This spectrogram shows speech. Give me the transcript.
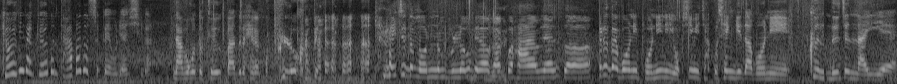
교육이랑 교육은 다 받았을 거예요 우리 아저씨가 나보고도 교육 받으라 해갖고 블로그 배워 할지도 모르는 블로그 배워갖고 하면서 그러다 보니 본인이 욕심이 자꾸 생기다 보니 그 늦은 나이에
